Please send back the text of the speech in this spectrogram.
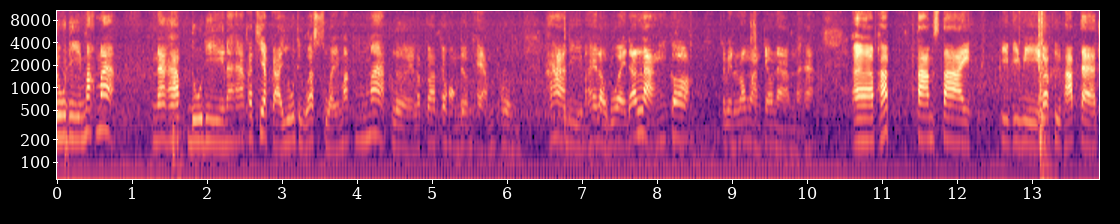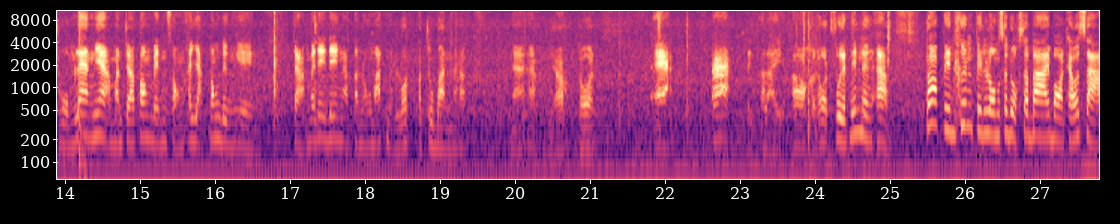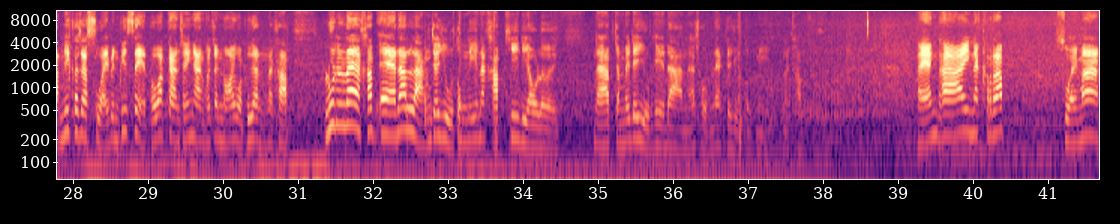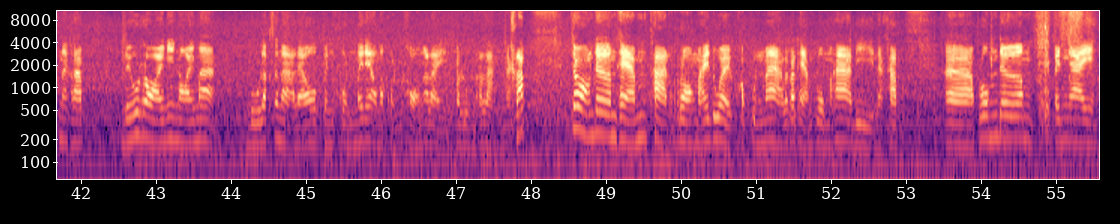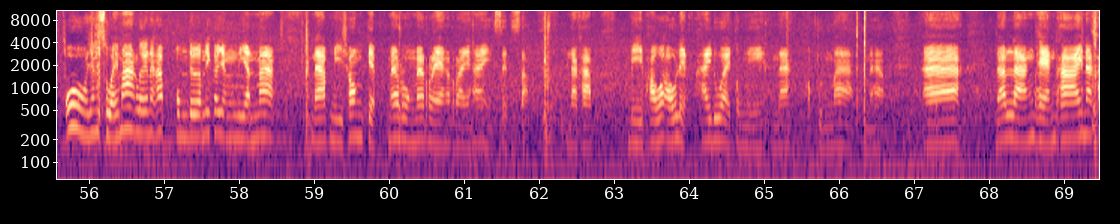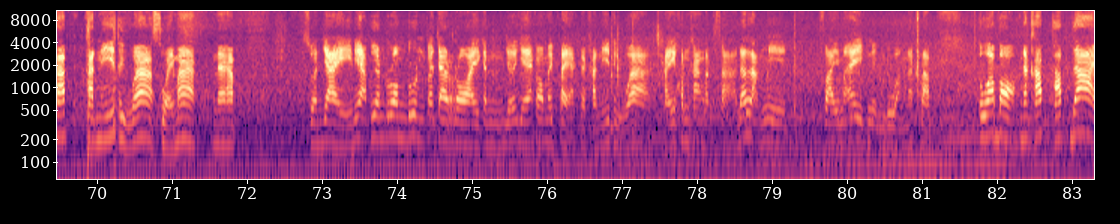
ดูดีมากๆนะครับ ดูดีนะฮะ ถ้าเทียบกับอายุถือว่าสวยมาก ๆ เลย แล้วก็เจ้าของเดิมแถมพรม 5D มาให้เราด้วย ด้านหลังก็จะเป็นร่องรางแก้วน้ำนะฮะอ่าพับ ตามสไตล์ PPV ก็คือพับแต่โฉมแรกเนี่ยมันจะต้องเป็น 2 ขยักต้องดึงเอง จะไม่ได้เด้งอัตโนมัติเหมือนรถปัจจุบันนะครับนะอะเดี๋ยวโทษแอะอะติดอะไรอ๋อขอโทษฝืดนิดนึงอะก็ปีนขึ้นปีนลงสะดวกสบายบาะแถว 3 นี่ก็จะสวยเป็นพิเศษ เพราะว่าการใช้งานเขาจะน้อยกว่าเพื่อนนะครับ รุ่นแรกครับแอร์ด้านหลังจะอยู่ตรงนี้นะครับที่เดียวเลยนะครับจะไม่ได้อยู่เพดานนะโฉมแรกจะอยู่ตรงนี้นะครับ แผงท้ายนะครับ สวยมากนะครับริ้วรอยนี่น้อยมาก ดูลักษณะแล้วเป็นคนไม่ได้เอามาขนของอะไรพลุงพลังนะครับ เจ้าของเดิมแถมถาดรองมาให้ด้วยขอบคุณมากแล้วก็แถมพรม 5D นะครับอ่าพรมเดิมเป็นไง โอ้ยังสวยมากเลยนะครับ พรมเดิมนี่ก็ยังเนียนมากนะครับมีช่องเก็บแม่รงแม่แรงอะไรให้เสร็จสับนะครับ มี power outlet ให้ด้วยตรงนี้นะขอบคุณมากนะครับอ่า ด้านหลังแผงท้ายนะครับ คันนี้ถือว่าสวยมากนะครับ ส่วนใหญ่เนี่ยเพื่อนร่วมรุ่นก็จะรอยกันเยอะแยะก็ไม่แปลก แต่คันนี้ถือว่าใช้ค่อนข้างรักษา ด้านหลังมีไฟมาให้อีกหนึ่งดวงนะครับ ตัวเบาะนะครับพับได้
